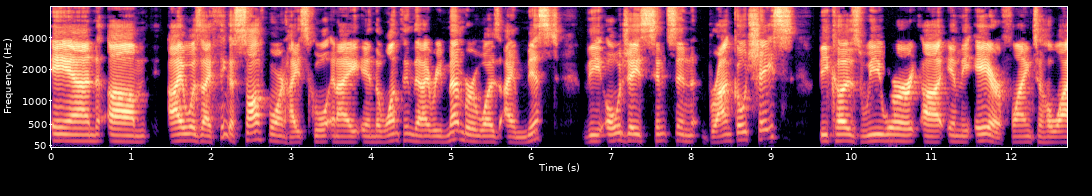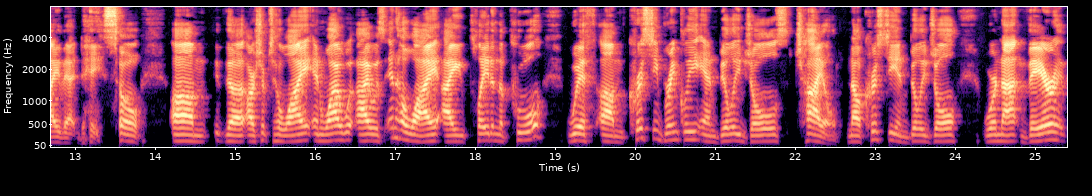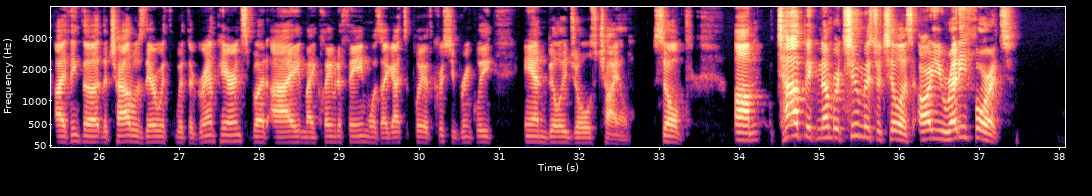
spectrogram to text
and um, I was, I think, a sophomore in high school. And I, and the one thing that I remember was I missed the O.J. Simpson Bronco chase because we were uh, in the air flying to Hawaii that day. So um, the our trip to Hawaii, and while I was in Hawaii, I played in the pool with um, Christie Brinkley and Billy Joel's child. Now, Christie and Billy Joel were not there. I think the the child was there with with their grandparents, but I my claim to fame was I got to play with Christie Brinkley and Billy Joel's child. So, um, topic number two, Mr. Tillis, are you ready for it?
